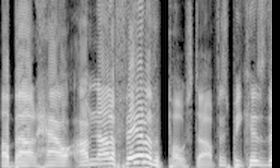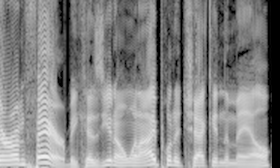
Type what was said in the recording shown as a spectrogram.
about how I'm not a fan of the post office because they're unfair. Because you know when I put a check in the mail,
